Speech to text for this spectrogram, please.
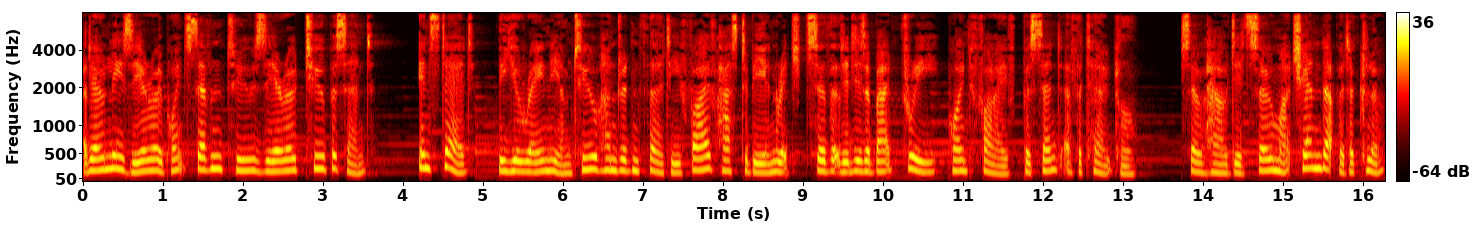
at only 0.7202%. Instead, the uranium-235 has to be enriched so that it is about 3.5% of the total. So how did so much end up at Oklo?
